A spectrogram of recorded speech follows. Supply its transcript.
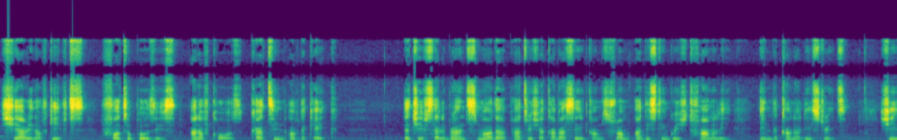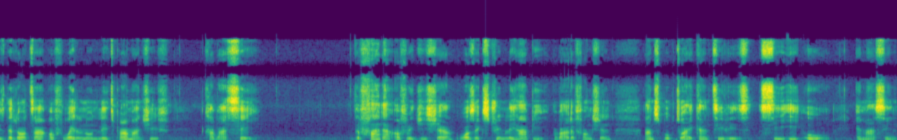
sharing of gifts, photo poses, and of course, cutting of the cake. The chief celebrant's mother, Patricia Kabase, comes from a distinguished family in the Kono district. She is the daughter of well-known late paramount chief Kabase. The father of Regisha was extremely happy about the function and spoke to iCan TV's CEO, Emerson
